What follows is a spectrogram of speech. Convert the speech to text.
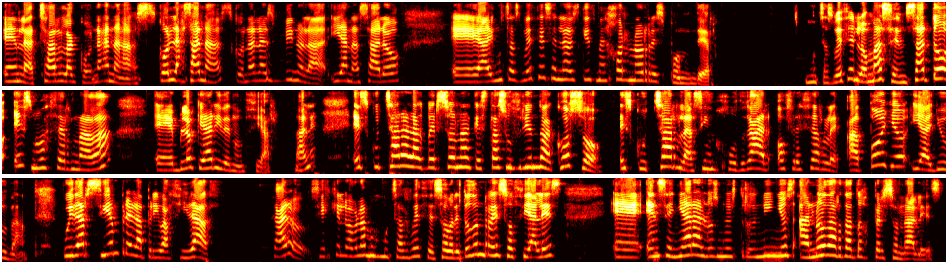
en la charla con Anas, con las Anas, con Ana Espínola y Ana Saro, eh, hay muchas veces en las que es mejor no responder. Muchas veces lo más sensato es no hacer nada, eh, bloquear y denunciar, ¿vale? Escuchar a la persona que está sufriendo acoso, escucharla sin juzgar, ofrecerle apoyo y ayuda, cuidar siempre la privacidad. Claro, si es que lo hablamos muchas veces, sobre todo en redes sociales, eh, enseñar a los, nuestros niños a no dar datos personales,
